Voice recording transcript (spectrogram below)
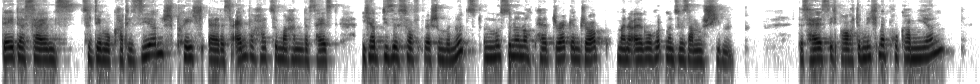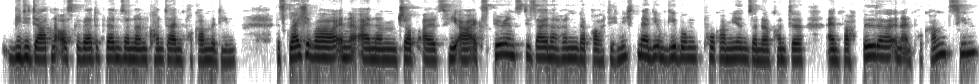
Data Science zu demokratisieren, sprich äh, das einfacher zu machen. Das heißt, ich habe diese Software schon benutzt und musste nur noch per Drag and Drop meine Algorithmen zusammenschieben. Das heißt, ich brauchte nicht mehr programmieren, wie die Daten ausgewertet werden, sondern konnte ein Programm bedienen. Das gleiche war in einem Job als VR Experience Designerin. Da brauchte ich nicht mehr die Umgebung programmieren, sondern konnte einfach Bilder in ein Programm ziehen.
